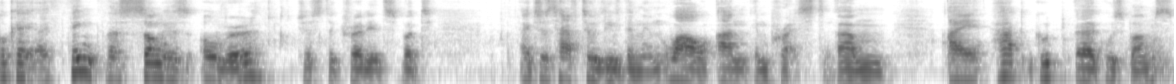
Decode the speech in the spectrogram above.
Okay, I think the song is over, just the credits, but I just have to leave them in. Wow, I'm impressed. Um, I had good uh, goosebumps.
